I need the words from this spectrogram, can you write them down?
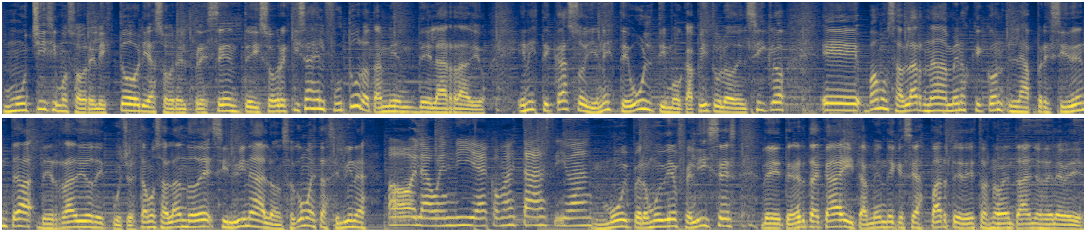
muchísimo sobre la historia, sobre el presente y sobre quizás el futuro también de la radio. En este caso y en este último capítulo del ciclo eh, vamos a hablar nada menos que con la presidenta de Radio de Cucho. Estamos hablando de Silvina Alonso. ¿Cómo estás Silvina? Hola, buen día. ¿Cómo estás Iván? Muy pero muy bien, felices de tenerte acá y también de que seas parte de estos 90 años del LB10.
